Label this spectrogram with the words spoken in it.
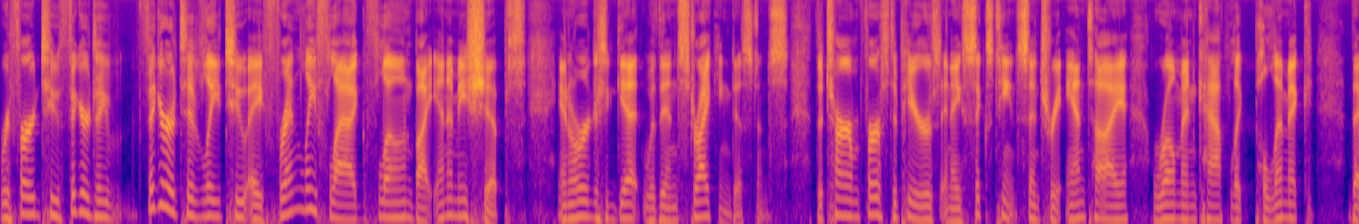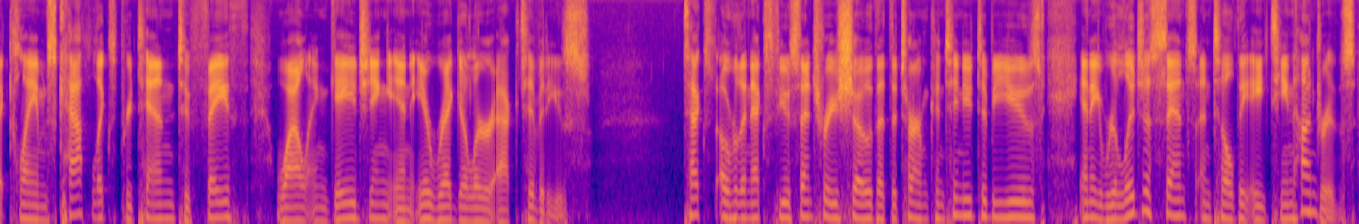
referred to figurative, figuratively to a friendly flag flown by enemy ships in order to get within striking distance. The term first appears in a 16th century anti Roman Catholic polemic that claims Catholics pretend to faith while engaging in irregular activities. Texts over the next few centuries show that the term continued to be used in a religious sense until the 1800s,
